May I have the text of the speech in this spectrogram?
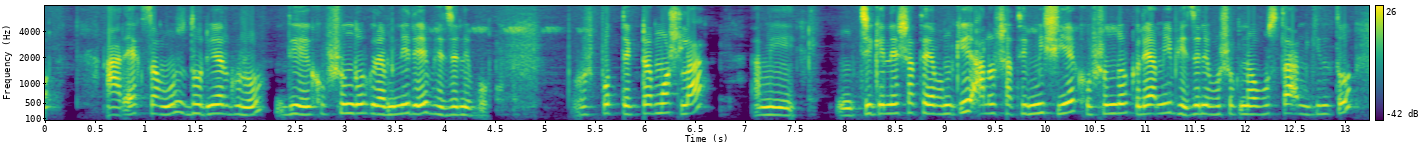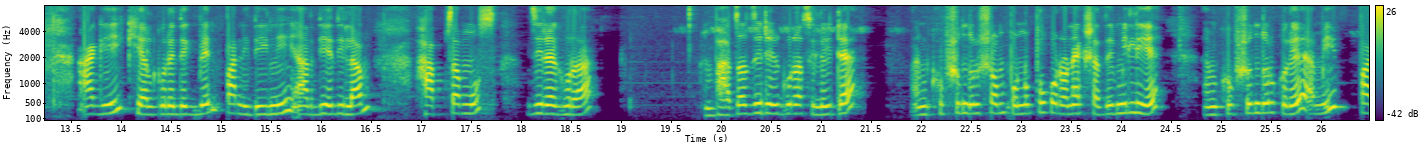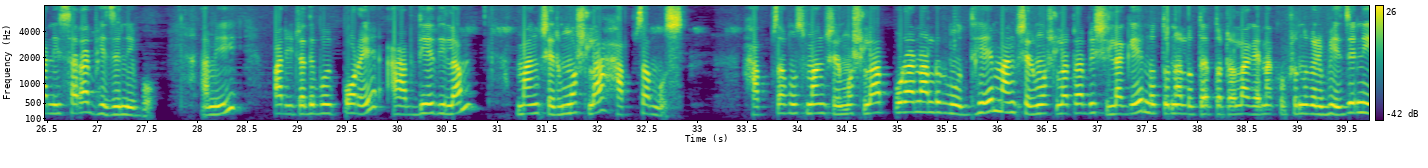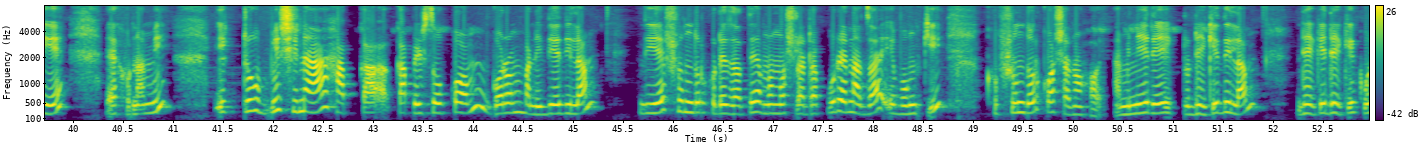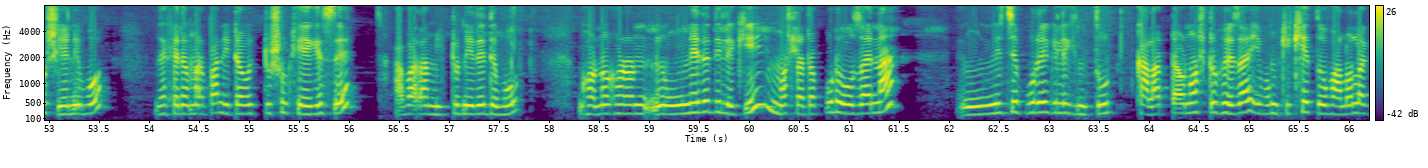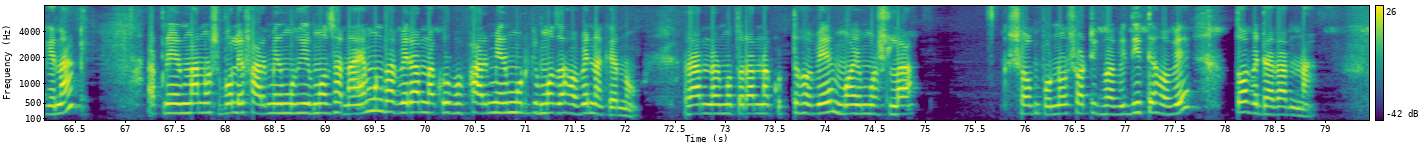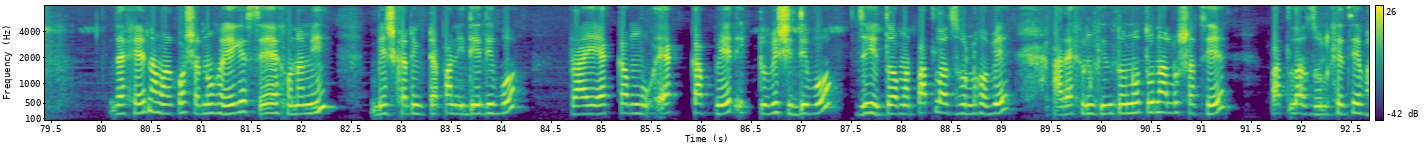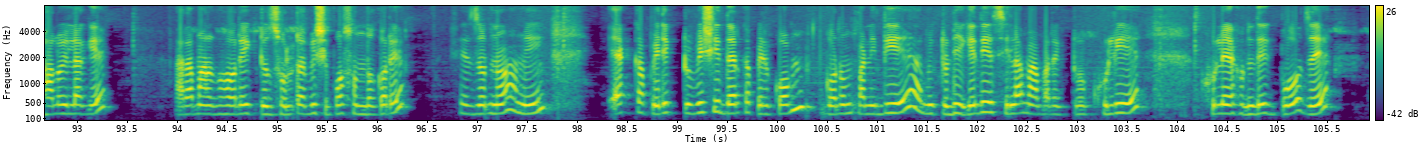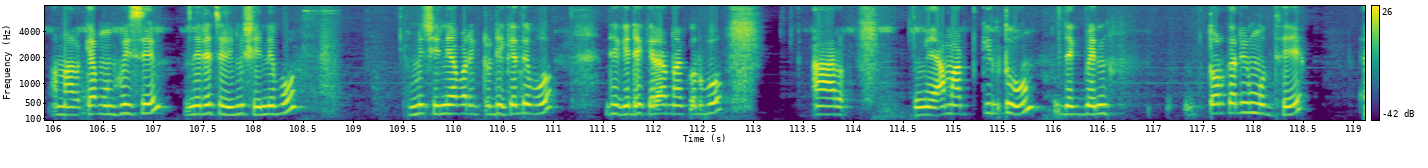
আর এক চামচ ধনিয়ার গুঁড়ো দিয়ে খুব সুন্দর করে আমি নেড়ে ভেজে নেব। প্রত্যেকটা মশলা আমি চিকেনের সাথে এবং কি আলুর সাথে মিশিয়ে খুব সুন্দর করে আমি ভেজে নেব শুকনো অবস্থা। আমি কিন্তু আগেই খেয়াল করে দেখবেন, পানি দিইনি। আর দিয়ে দিলাম হাফ চামচ জিরা গুঁড়া। ভাজা জিরের গুঁড়া ছিল এটা। আমি খুব সুন্দর সম্পূর্ণ উপকরণ একসাথে মিলিয়ে আমি খুব সুন্দর করে আমি পানি ছাড়া ভেজে নেব। আমি পানিটা দেবো পরে। আর দিয়ে দিলাম মাংসের মশলা হাফ চামচ। হাফ চামচ মাংসের মশলা, পুরান আলুর মধ্যে মাংসের মশলাটা বেশি লাগে, নতুন আলুতে এতটা লাগে না, খুব সুন্দর করে ভেজে নিয়ে এখন আমি একটু বেশি না, হাফ কাপের চেয়েও কম গরম পানি দিয়ে দিলাম, দিয়ে সুন্দর করে যাতে আমার মশলাটা পুড়ে না যায় এবং কি খুব সুন্দর কষানো হয়। আমি নেড়ে একটু ঢেকে দিলাম, ঢেকে ঢেকে কষিয়ে নেব। দেখেন আমার পানিটাও একটু শুকিয়ে গেছে, আবার আমি একটু নেড়ে দেব। ঘন ঘন নেড়ে দিলে কি মশলাটা পুড়েও যায় না নিচে পুড়ে গেলে কিন্তু কালারটাও নষ্ট হয়ে যায় এবং কি খেতেও ভালো লাগে না। আপনার মানুষ বলে ফার্মের মুরগির মজা না, এমনভাবে রান্না করব, ফার্মের মুরগি মজা হবে না কেন? রান্নার মতো রান্না করতে হবে, ময় মশলা সম্পূর্ণ সঠিকভাবে দিতে হবে, তবে না রান্না। দেখেন আমার কষানো হয়ে গেছে, এখন আমি বেশ খানিকটা পানি দিয়ে দিব, প্রায় এক কাপ এক কাপের একটু বেশি দেব, যেহেতু আমার পাতলা ঝোল হবে, আর এখন কিন্তু নতুন আলুর সাথে পাতলা ঝোল খেতে ভালোই লাগে। আর আমার ঘরে একটু ঝোলটা বেশি পছন্দ করে, সেজন্য আমি এক কাপের একটু বেশি, দেড় কাপের কম গরম পানি দিয়ে আমি একটু ঢেকে দিয়েছিলাম, আবার একটু খুলিয়ে, খুলে এখন দেখব যে আমার কেমন হয়েছে। নেড়ে চেড়ে মিশিয়ে নেব। মিশিয়ে নিয়ে আবার একটু ঢেকে দেব। ঢেকে ঢেকে রান্না করব। আর আমার কিন্তু দেখবেন, তরকারির মধ্যে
